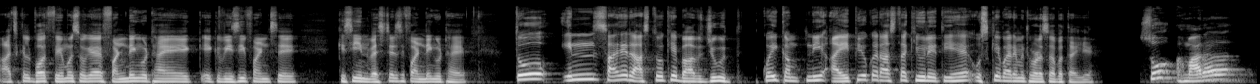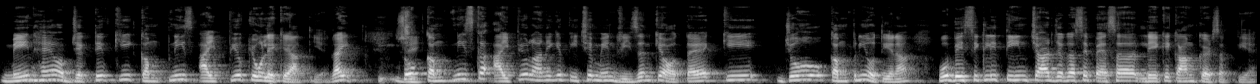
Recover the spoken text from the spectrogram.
आजकल बहुत फ़ेमस हो गया है फंडिंग उठाएँ एक एक वीसी फंड से किसी इन्वेस्टर से फंडिंग उठाए। तो इन सारे रास्तों के बावजूद कोई कंपनी आईपीओ का रास्ता क्यों लेती है उसके बारे में थोड़ा सा बताइए। सो so, हमारा मेन है ऑब्जेक्टिव कि कंपनीज़ आईपीओ क्यों लेके आती है राइट सो कंपनीज़ का आईपीओ लाने के पीछे मेन रीजन क्या होता है कि जो कंपनी होती है ना वो बेसिकली तीन चार जगह से पैसा लेके काम कर सकती है।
